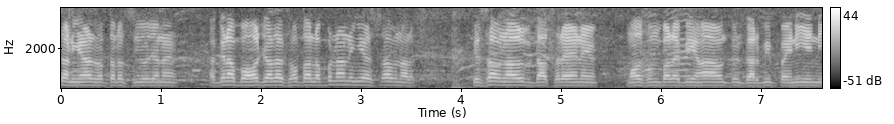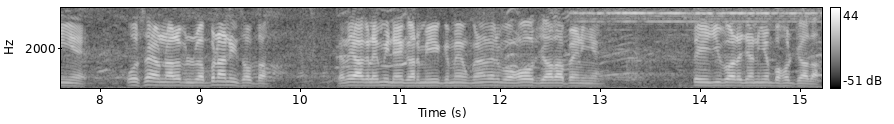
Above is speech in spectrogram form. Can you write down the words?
ਧਨੀਆ 70 80 ਹੋ ਜਾਣਾ। ਅੱਗੇ ਨਾਲ ਬਹੁਤ ਜ਼ਿਆਦਾ ਸੌਦਾ ਲੱਭਣਾ ਨਹੀਂ ਹੈ ਇਸ ਹਿਸਾਬ ਨਾਲ। ਕਿਸ ਹਿਸਾਬ ਨਾਲ ਦੱਸ ਰਹੇ ਨੇ? ਮੌਸਮ ਵਾਲੇ ਵੀ ਹਾਂ, ਗਰਮੀ ਪੈਣੀ ਇੰਨੀ ਹੈ। ਉਸ ਹਿਸਾਬ ਨਾਲ ਲੱਭਣਾ ਨਹੀਂ ਸੌਦਾ। ਕਹਿੰਦੇ ਅਗਲੇ ਮਹੀਨੇ ਗਰਮੀ ਕਿਵੇਂ, ਕਹਿੰਦੇ ਬਹੁਤ ਜ਼ਿਆਦਾ ਪੈਣੀ ਹੈ। ਤੇਜ਼ੀ ਵੜ ਜਾਣੀ ਹੈ ਬਹੁਤ ਜ਼ਿਆਦਾ।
